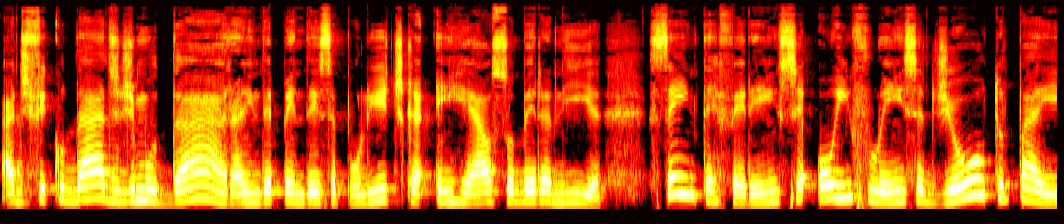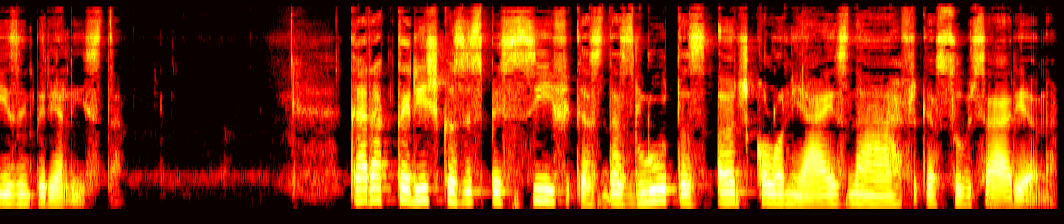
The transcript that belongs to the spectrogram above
a dificuldade de mudar a independência política em real soberania, sem interferência ou influência de outro país imperialista. Características específicas das lutas anticoloniais na África subsaariana.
